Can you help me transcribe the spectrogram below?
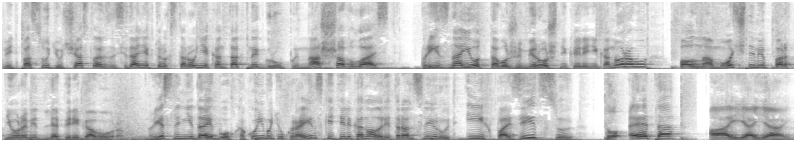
Ведь, по сути, участвуя в заседаниях трехсторонней контактной группы, наша власть признает того же Мирошника или Никанорову полномочными партнерами для переговоров. Но если, не дай бог, какой-нибудь украинский телеканал ретранслирует их позицию, то это ай-яй-яй.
